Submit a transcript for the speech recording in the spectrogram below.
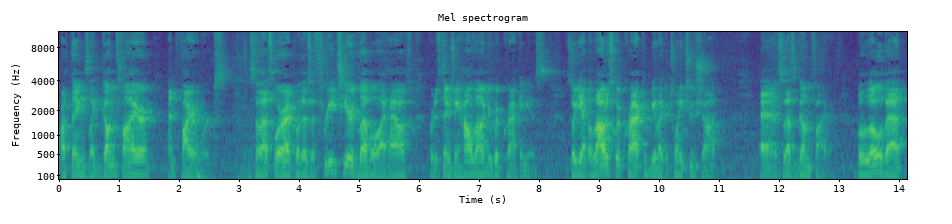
are things like gunfire and fireworks. So that's where I put. There's a three-tiered level I have for distinguishing how loud your whip cracking is. So yeah, the loudest whip crack could be like a 22 shot, and so that's gunfire. Below that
